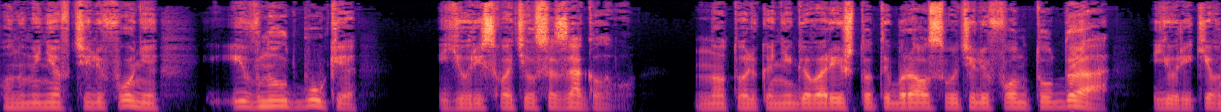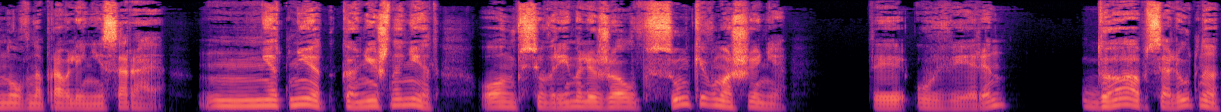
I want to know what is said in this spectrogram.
Он у меня в телефоне и в ноутбуке». Юрий схватился за голову. «Но только не говори, что ты брал свой телефон туда», — Юрий кивнул в направлении сарая. «Нет-нет, конечно нет. Он все время лежал в сумке в машине». «Ты уверен?» «Да, абсолютно.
